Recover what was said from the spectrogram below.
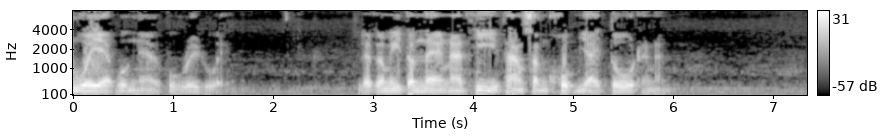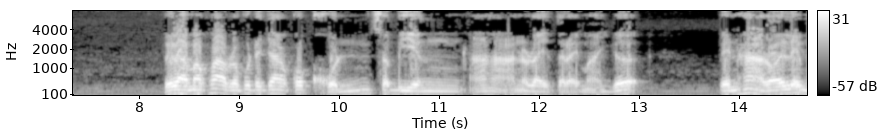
รวยๆอะพวกนี้พวกรวยๆแล้วก็มีตำแหน่งหน้าที่ทางสังคมใหญ่โตทั้งนั้น เวลามาคว้าพระพุทธเจ้าก็ขนสเสบียงอาหารอะไรแต่ไรมาเยอะเป็นห้าร้อยเล่ม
